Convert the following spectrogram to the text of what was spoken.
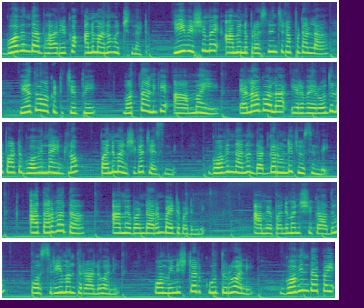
గోవిందా భార్యకు అనుమానం వచ్చిందట. ఈ విషయమై ఆమెను ప్రశ్నించినప్పుడల్లా ఏదో ఒకటి చెప్పి మొత్తానికి ఆ అమ్మాయి ఎలాగోలా ఇరవై రోజుల పాటు గోవిందా ఇంట్లో పని మనిషిగా చేసింది. గోవిందాను దగ్గరుండి చూసింది. ఆ తర్వాత ఆమె బండారం బయటపడింది. ఆమె పని మనిషి కాదు ఓ శ్రీమంతురాలు అని. ఓ మినిస్టర్ కూతురు అని. గోవిందాపై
